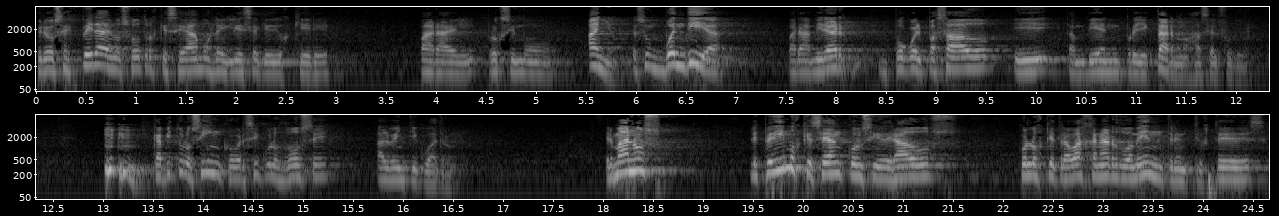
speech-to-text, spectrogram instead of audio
Pero se espera de nosotros que seamos la iglesia que Dios quiere para el próximo año. Es un buen día para mirar un poco el pasado y también proyectarnos hacia el futuro. capítulo 5, versículos 12 al 24. Hermanos, les pedimos que sean considerados con los que trabajan arduamente entre ustedes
